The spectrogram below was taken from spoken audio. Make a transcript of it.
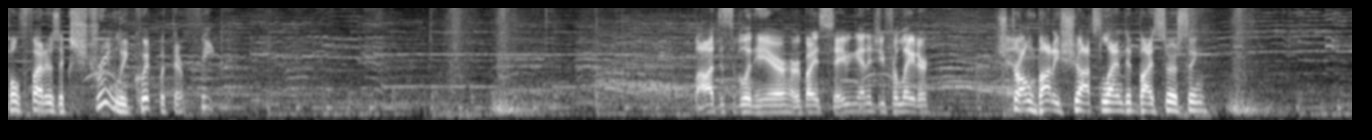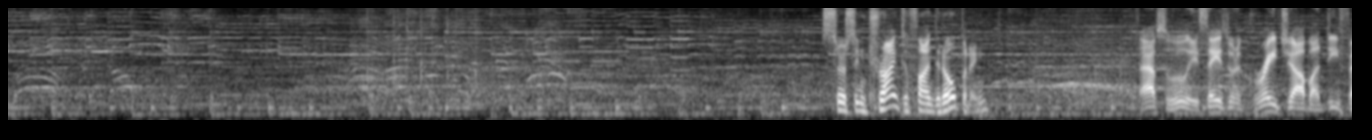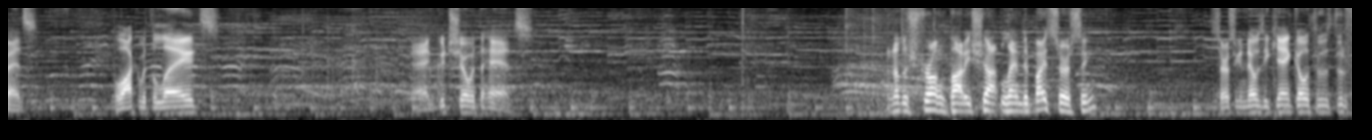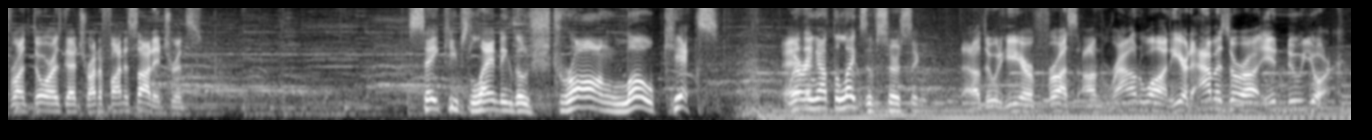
Both fighters extremely quick with their feet. A lot of discipline here. Everybody's saving energy for later. Strong and body shots landed by Tsering. Tsering trying to find an opening. Absolutely. Say's doing a great job on defense. Blocking with the legs. And good show with the hands. Another strong body shot landed by Tsering. Tsering knows he can't go through, through the front door. He's got to try to find a side entrance. Say keeps landing those strong, low kicks, And wearing that- out the legs of Tsering. That'll do it here for us on round one here at Amazura in New York.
